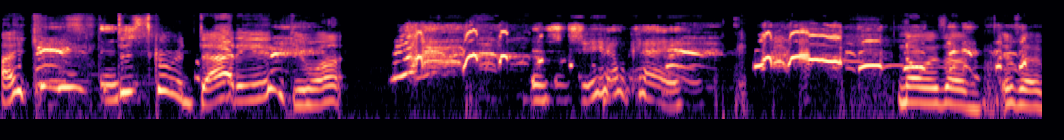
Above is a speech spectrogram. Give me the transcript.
I can Discord daddy if you want. Is she okay? No, there's a there's a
